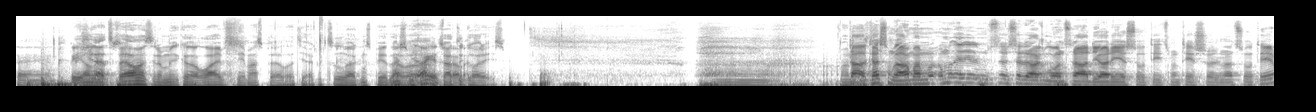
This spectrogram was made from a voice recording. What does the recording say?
Tā ir Šādā pilna. spēlē mēs varam kādā live streamā spēlēt, jā, kur cilvēki mums piedāvā kategorijas. Tā, kas man, man, man, man ir- Aglons rādio arī iesūtīts. Man tieši šodien atsūtīja.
